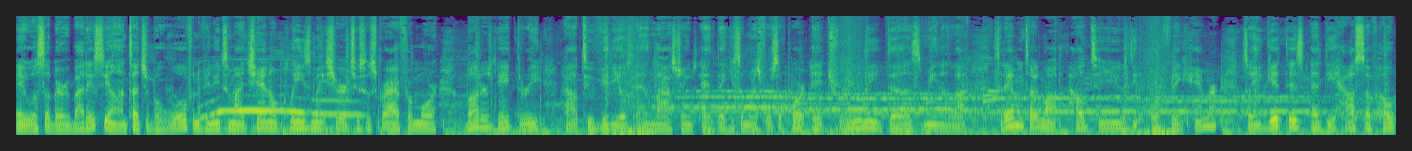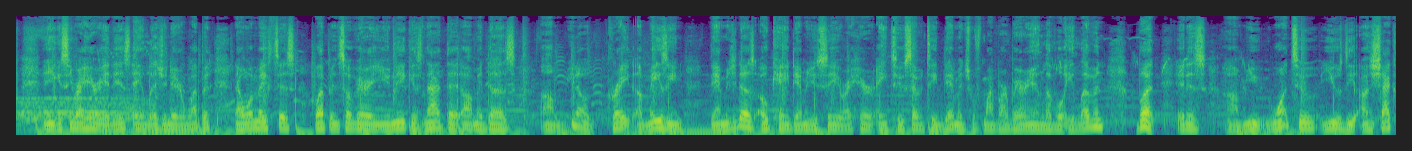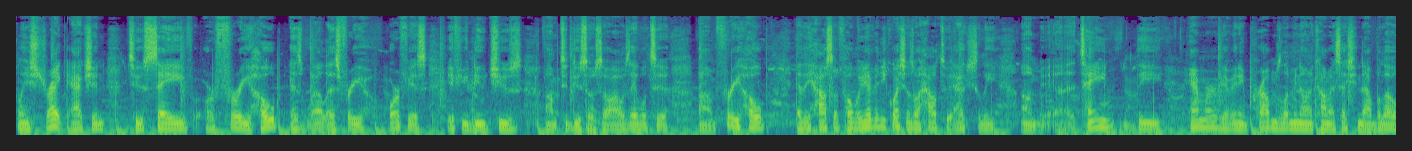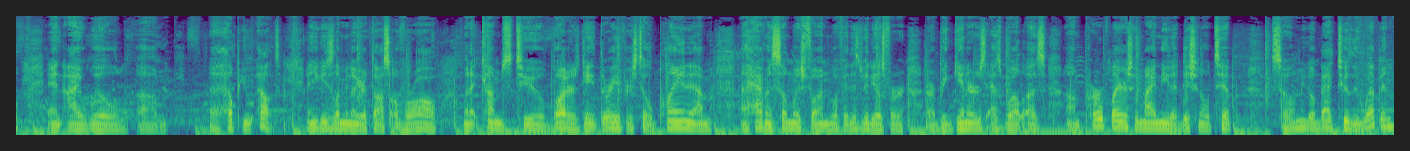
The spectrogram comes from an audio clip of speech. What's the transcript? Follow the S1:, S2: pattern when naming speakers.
S1: Hey, what's up everybody? It's the Untouchable Wolf, and if you're new to my channel, please make sure to subscribe for more Baldur's Gate 3 how-to videos and live streams, and thank you so much for support. It truly does mean a lot. Today I'm going to be talking about how to use the Orphic Hammer. So you get this at the House of Hope, and you can see right here it is a legendary weapon. Now what makes this weapon so very unique is not that um, it does, um, you know, great, amazing damage. It does okay damage. You see it right here, 8 to 17 damage with my barbarian level 11. But it is um, you want to use the unshackling strike action to save or free Hope as well as free Orpheus if you do choose um, to do so. So I was able to um, free Hope at the House of Hope. If you have any questions on how to actually um, attain the if you have any problems, let me know in the comment section down below, and I will um, uh, help you out. And you can just let me know your thoughts overall when it comes to Baldur's Gate 3. If you're still playing it, I'm, having so much fun with it. This video is for our beginners as well as um, per players who might need additional tip. So let me go back to the weapon.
